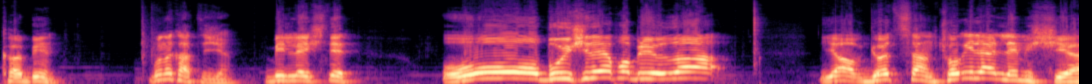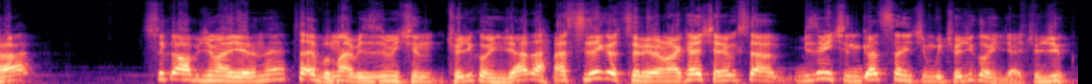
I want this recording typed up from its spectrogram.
kabin. Bunu katacağım. Birleştir. Oo bu işi de yapabiliyoruz ha. Ya Götsan çok ilerlemiş ya. Sık abicim her yerine. Tabi bunlar bizim için çocuk oyuncağı da. Ben size gösteriyorum arkadaşlar. Yoksa bizim için Götsan için bu çocuk oyuncağı. Çocuk.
